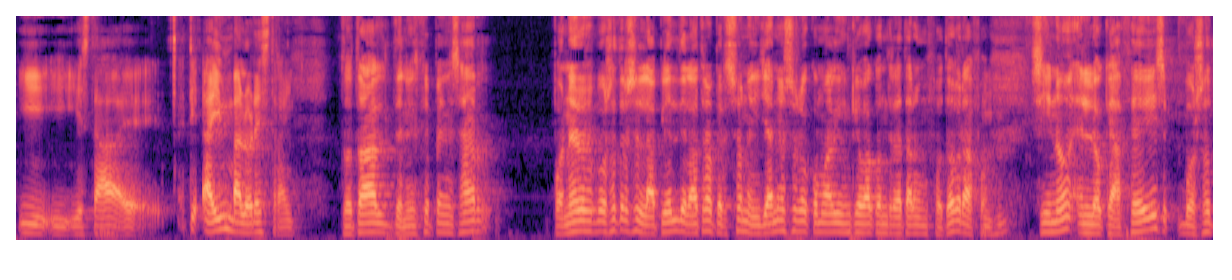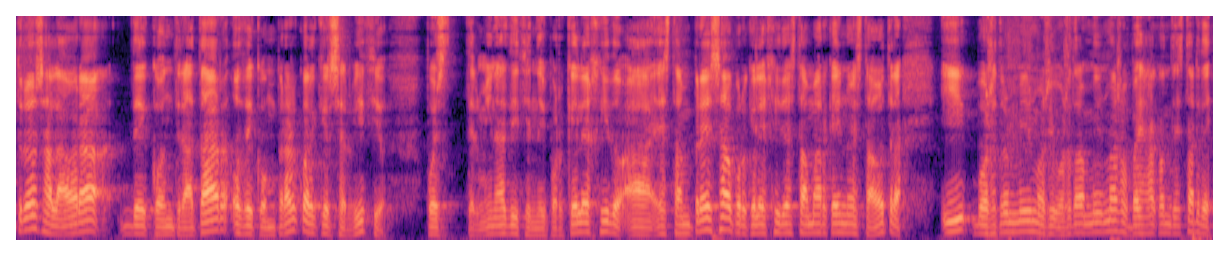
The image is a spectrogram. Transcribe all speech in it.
y, está, eh, hay un valor extra ahí. Total, tenéis que pensar, poneros vosotros en la piel de la otra persona y ya no solo como alguien que va a contratar a un fotógrafo, sino en lo que hacéis vosotros a la hora de contratar o de comprar cualquier servicio. Pues terminas diciendo, ¿y por qué he elegido a esta empresa o por qué he elegido esta marca y no esta otra? Y vosotros mismos y vosotras mismas os vais a contestar de,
